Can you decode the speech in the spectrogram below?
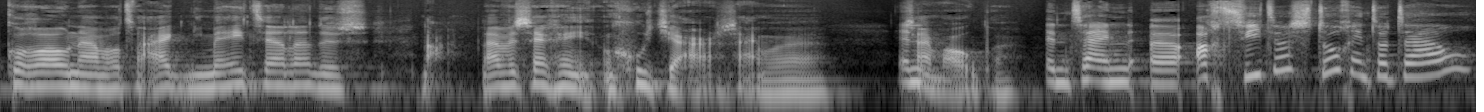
corona, wat we eigenlijk niet meetellen. Dus nou, laten we zeggen, een goed jaar zijn we, zijn we open. En het zijn uh, acht suites, toch, in totaal?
